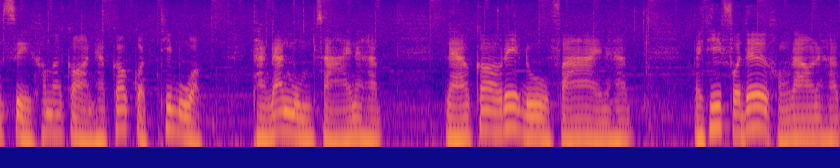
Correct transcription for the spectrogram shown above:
ำสื่อเข้ามาก่อนครับ ก็กดที่บวกทางด้านมุมซ้ายนะครับ แล้วก็เรียกดูไฟล์นะครับ ไปที่โฟลเดอร์ของเรานะครับ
